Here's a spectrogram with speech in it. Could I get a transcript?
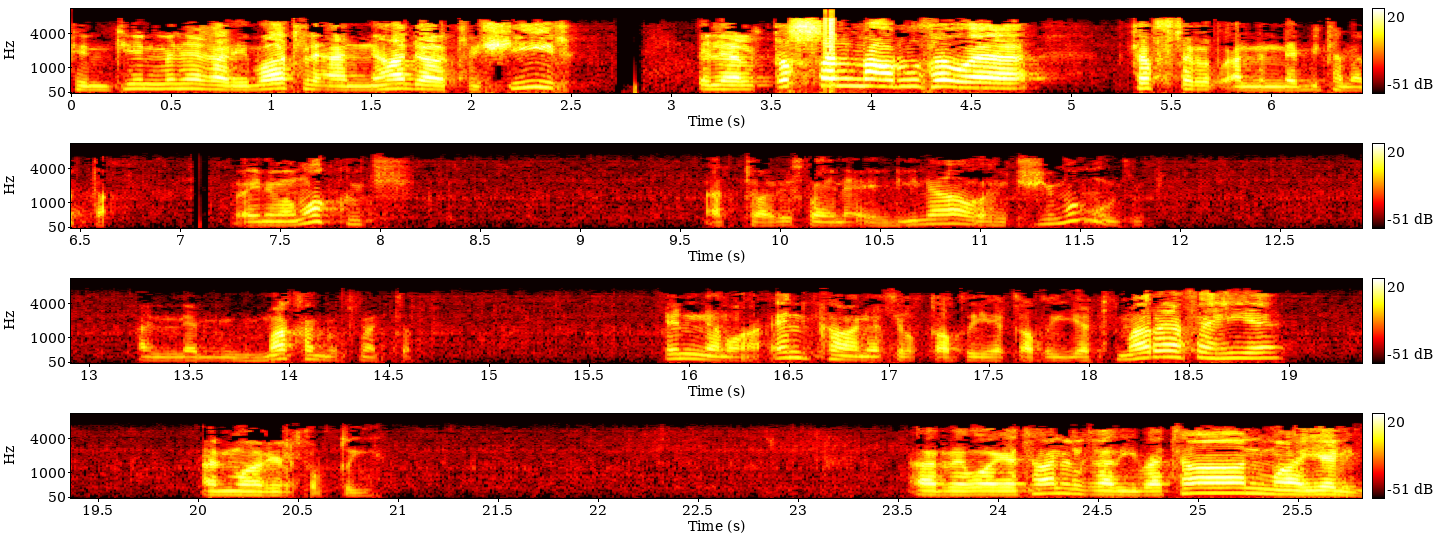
ثنتين منها غريبات لأنها تشير إلى القصة المعروفة وتفترض أن النبي تمتع. بينما ما كنت. التاريخ بين أيدينا شيء ما موجود. النبي ما كان متمتع. إنما إن كانت القضية قضية مرة فهي الماري القبطية. الروايتان الغريبتان ما يلي.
